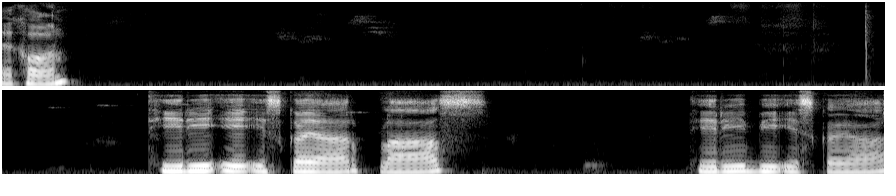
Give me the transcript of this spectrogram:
এখন। Three A square plus three B square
